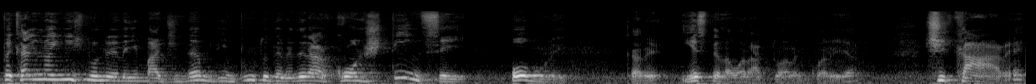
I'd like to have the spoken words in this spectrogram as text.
pe care noi nici nu ne le imaginăm din punctul de vedere al conștiinței omului care este la ora actuală în Coreea și care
